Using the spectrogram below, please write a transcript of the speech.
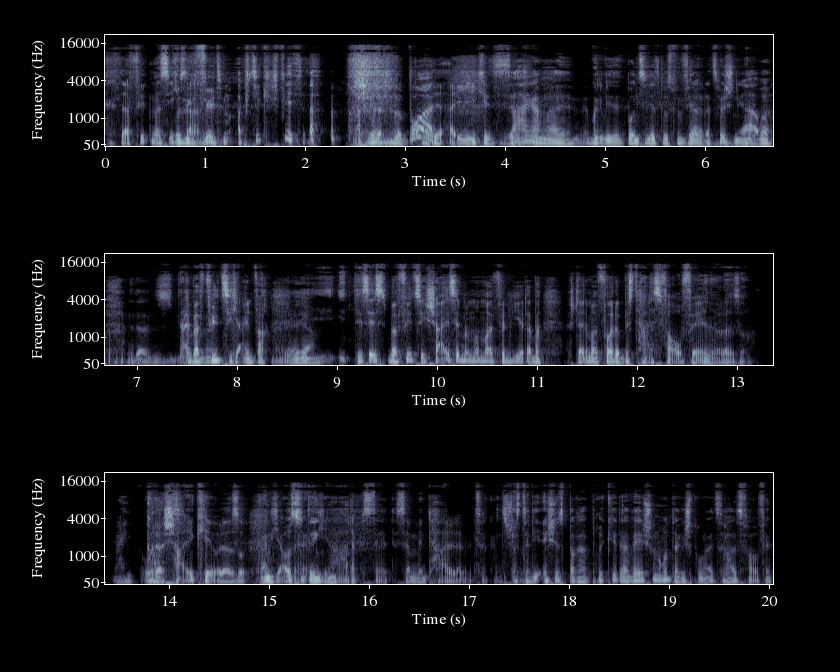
da fühlt man sich dann, gefühlt im Abstieg gespielt haben. Geboren? ja, ich, ich, Sag einmal. Gut, wir bei uns sind jetzt bloß fünf Jahre dazwischen, ja, aber das, Nein, man fühlt sich einfach, Ja, ja. das ist, man fühlt sich scheiße, wenn man mal verliert, aber stell dir mal vor, du bist HSV-Fan oder so. Mein oder Gott. Schalke oder so. Gar nicht auszudenken. Ja, da bist du, das ist ja mental, da bist du ganz Was da die Eschesbacher Brücke, da wäre ich schon runtergesprungen als HSV-Fan.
